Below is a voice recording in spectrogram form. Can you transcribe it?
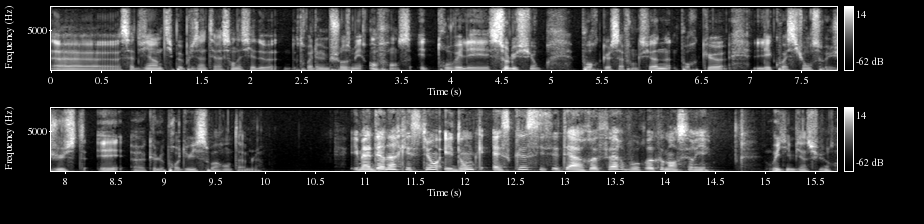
euh, ça devient un petit peu plus intéressant d'essayer de, trouver la même chose, mais en France, et de trouver les solutions pour que ça fonctionne, pour que l'équation soit juste et euh, que le produit soit rentable. Et ma dernière question est donc, est-ce que si c'était à refaire, vous recommenceriez? Oui, bien sûr,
